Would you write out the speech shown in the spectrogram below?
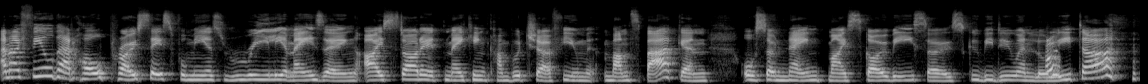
And I feel that whole process for me is really amazing. I started making kombucha a few m- months back and also named my SCOBY, so Scooby Doo and oh. Lolita. Oh.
